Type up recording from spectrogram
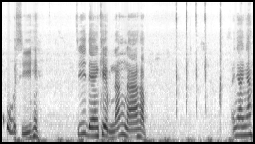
โอ้สีสีแดงเข้มหนังหนาครับอันยังยัง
